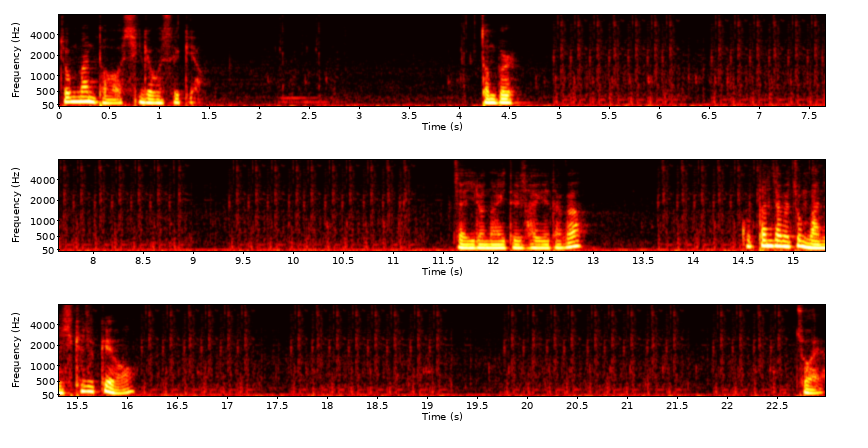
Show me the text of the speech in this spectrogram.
좀만 더 신경을 쓸게요. 덤블 자 이런 아이들 사이에다가 꽃단장을 좀 많이 시켜줄게요. 좋아요.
